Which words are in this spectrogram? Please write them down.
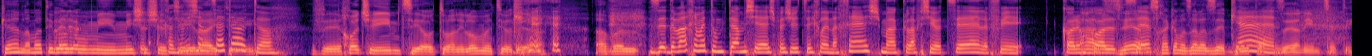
כן, למדתי בדיוק. בהודו ממישהי חשבתי שטיילה שהמצאת איתי. אותו. ויכול להיות שהיא המציאה אותו, אני לא באמת יודע. אבל... זה הדבר הכי מטומטם שיש, פשוט צריך לנחש מה הקלף שיוצא לפי, קודם כל, אה, זה צבע. המשחק המזל הזה, כן. בטח, זה אני המצאתי.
